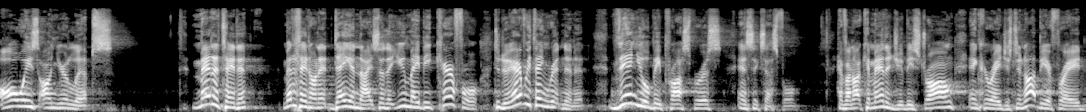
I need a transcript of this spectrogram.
always on your lips. Meditate it Meditate on it day and night so that you may be careful to do everything written in it. Then you will be prosperous and successful. Have I not commanded you? Be strong and courageous. Do not be afraid.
